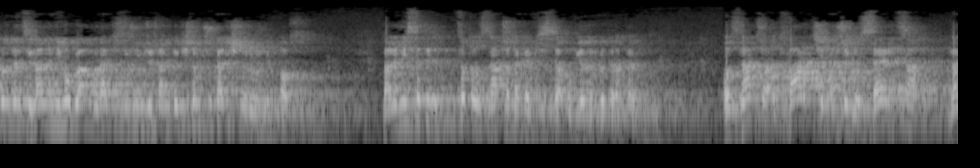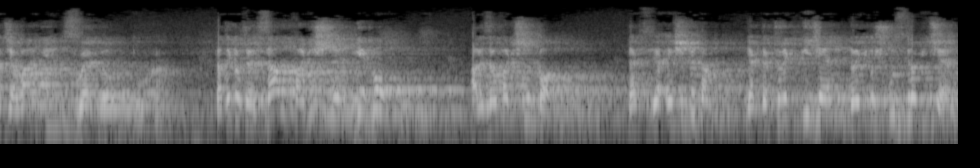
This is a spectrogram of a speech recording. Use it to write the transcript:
konwencjonalna nie mogła poradzić z różnymi rzeczami, to gdzieś tam szukaliśmy różnych osób. No ale niestety, co to oznacza taka wizyta u bioenergoterapeuty? Oznacza otwarcie naszego serca na działanie złego ducha. Dlatego, że zaufaliśmy nie Bogu, ale zaufaliśmy komu? Jak, ja, ja się pytam, jak tak człowiek idzie do jakiegoś uzdrowiciela,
